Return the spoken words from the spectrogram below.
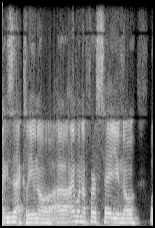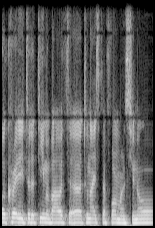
Exactly. You know, uh, I want to first say, you know, all credit to the team about uh, tonight's performance. You know,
